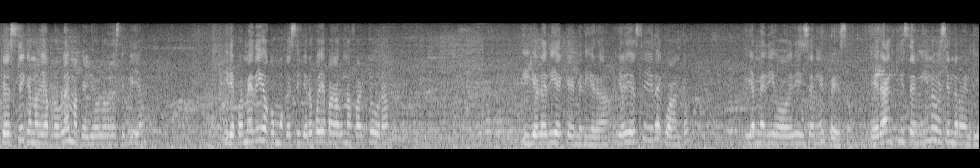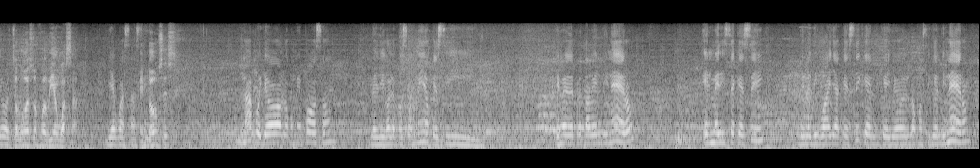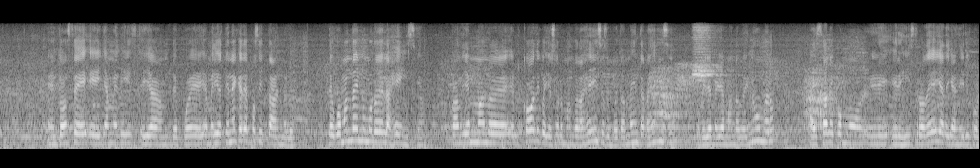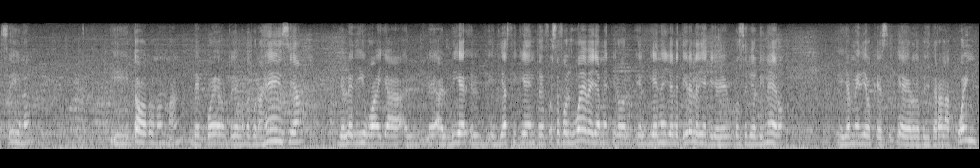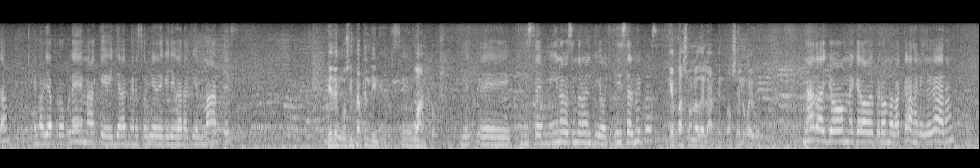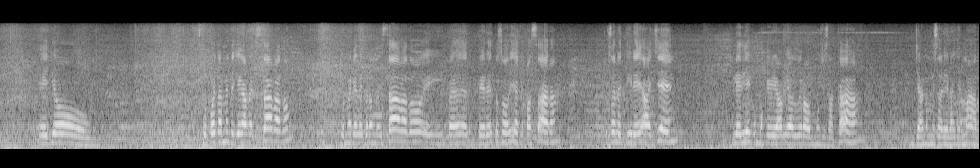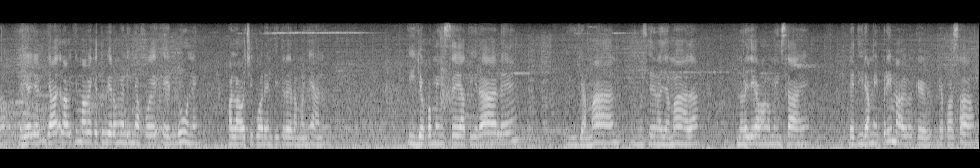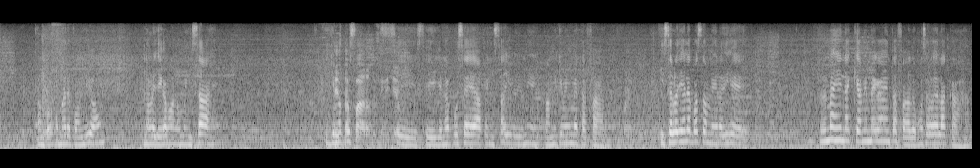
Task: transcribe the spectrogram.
que sí, que no había problema, que yo lo recibía. Y después me dijo como que si yo le podía pagar una factura. Y yo le dije que me dijera, yo dije, sí, ¿de cuánto? Y ella me dijo 16 mil pesos. Eran 15 mil 998 todo eso fue vía WhatsApp. vía WhatsApp. sí. Entonces, No, pues yo hablo con mi esposo, le digo al esposo mío que sí, que me prestaba el dinero. Él me dice que sí, yo le digo a ella que sí, que, que yo lo consigo el dinero. Entonces ella me dice, ella después ella me dijo, tiene que depositármelo. Te voy a mandar el número de la agencia. Cuando ella me manda el código, yo se lo mando a la agencia, supuestamente a la agencia, porque ella me había mandado el número. Ahí sale como el, el registro de ella, de Yaniri Corsino y todo normal. Después estoy hablando con la agencia, yo le digo a ella el, el- el día siguiente, eso fue el jueves, ella me tiró el, viernes, yo le tiré, le dije que yo iba a conseguir el dinero. Ella me dijo que sí, que lo depositara la cuenta, que no había problema, que ella me resolvió de que llegara aquí el martes. le depositaste el dinero. Sí. ¿Cuánto? Y, eh, 15.998, 16 mil pesos. ¿Qué pasó en lo adelante entonces luego? Nada, yo me quedaba esperando la caja que llegara. Ellos supuestamente llegaba el sábado. Yo me quedé esperando el sábado y pe- esperé todos esos días que pasaran. Entonces le tiré ayer. Le dije como que había durado mucho esa caja. Ya no me salía la llamada. Ya, ya la última vez que tuvieron en línea fue el lunes a las 8 y 43 de la mañana. Y yo comencé a tirarle y llamar, no sé la llamada, no le llegaban los mensajes. Le tiré a mi prima a ver qué qué ha pasado, tampoco me respondió, no le llegaban los mensajes. Y Te me puse- estafaron definitivamente. Sí, sí, yo me puse a pensar, yo, Dios mío, para mí que a mí me estafaron. Bueno. Y se lo dije al esposo mío, le dije, ¿tú te imaginas que a mí me hayan estafado con eso de la caja?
